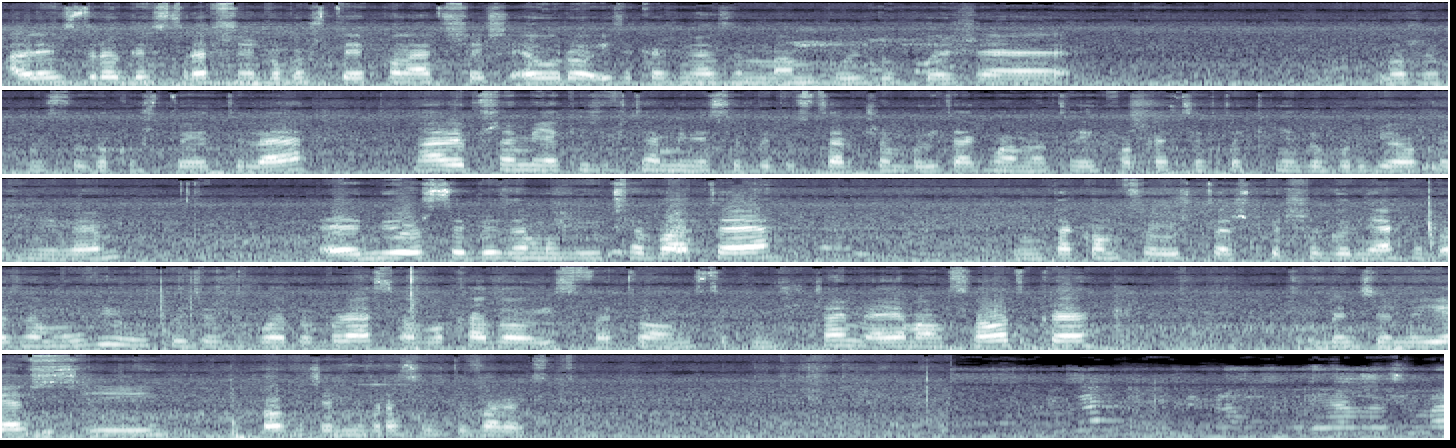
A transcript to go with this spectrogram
ale jest drogie strasznie, bo kosztuje ponad 6 euro i za każdym razem mam ból dupy, że może po prostu to kosztuje tyle. No ale przynajmniej jakieś witaminy sobie dostarczą, bo i tak mam na tych wakacjach taki niedobór białka, że nie wiem. E, Miłosz sobie zamówił ciabatę, m, taką co już też pierwszego dnia chyba zamówił, powiedział, że była dobra, z awokado i z fetą i z takimi rzeczami, a ja mam sałatkę i będziemy jeść i chyba będziemy wracać do Waletki. Ja wezmę.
